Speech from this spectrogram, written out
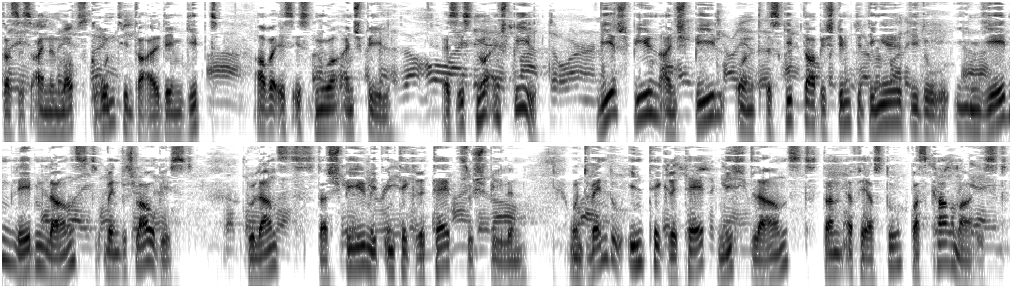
dass es einen Mordsgrund hinter all dem gibt, aber es ist nur ein Spiel. Es ist nur ein Spiel. Wir spielen ein Spiel und es gibt da bestimmte Dinge, die du in jedem Leben lernst, wenn du schlau bist. Du lernst das Spiel mit Integrität zu spielen. Und wenn du Integrität nicht lernst, dann erfährst du, was Karma ist.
